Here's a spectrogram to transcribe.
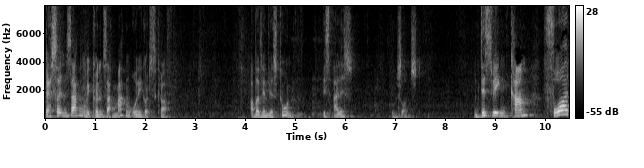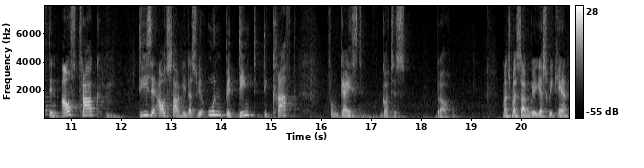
besser in Sachen, wir können Sachen machen ohne Gottes Kraft. Aber wenn wir es tun, ist alles umsonst. Und deswegen kam vor den Auftrag diese Aussage, dass wir unbedingt die Kraft vom Geist Gottes brauchen. Manchmal sagen wir, yes, we can.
